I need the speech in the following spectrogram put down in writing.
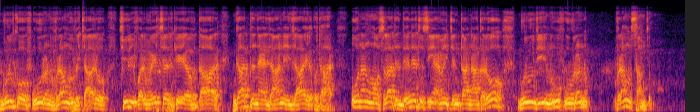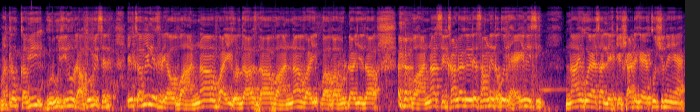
ਗੁਰ ਕੋ ਪੂਰਨ ਬ੍ਰਹਮ ਵਿਚਾਰੋ, ਸ੍ਰੀ ਪਰਮੇਸ਼ਰ ਕੇ ਅਵਤਾਰ, ਗਤ ਨੈ ਜਾਣੀ ਜਾਏ ਉਦਾਰ ਉਹਨਾਂ ਨੂੰ ਹੌਸਲਾ ਦਿੰਦੇ ਨੇ, ਤੁਸੀਂ ਐਵੇਂ ਚਿੰਤਾ ਨਾ ਕਰੋ, ਗੁਰੂ ਜੀ ਨੂੰ ਪੂਰਨ ਬ੍ਰਹਮ ਸਮਝੋ। ਮਤਲਬ ਕਵੀ, ਗੁਰੂ ਜੀ ਨੂੰ ਰੱਬ ਵੀ ਸਿੱਧ, ਇਹ ਕਵੀ ਲਿਖ ਰਿਹਾ, ਉਹ ਬਹਾਨਾ ਭਾਈ ਗੁਰਦਾਸ ਦਾ, ਬਹਾਨਾ ਭਾਈ ਬਾਬਾ ਬੁੱਢਾ ਜੀ ਦਾ, ਬਹਾਨਾ ਸਿੱਖਾਂ ਦਾ, ਕਿ ਇਹਦੇ ਸਾਹਮਣੇ ਤਾਂ ਕੋਈ ਹੈ ਹੀ ਨਹੀਂ ਸੀ। ਨਾ ਹੀ ਕੋਈ ਐਸਾ ਲਿਖ ਕੇ ਛੱਡ ਗਏ ਕੁਝ ਨਹੀਂ ਹੈ।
